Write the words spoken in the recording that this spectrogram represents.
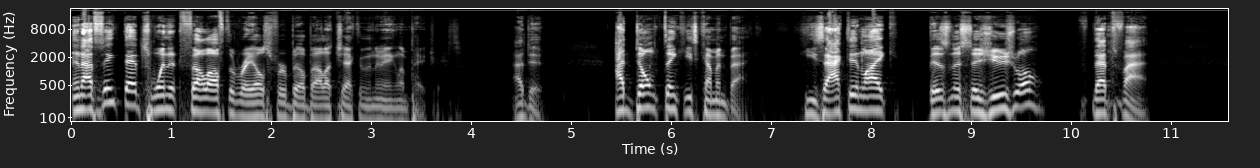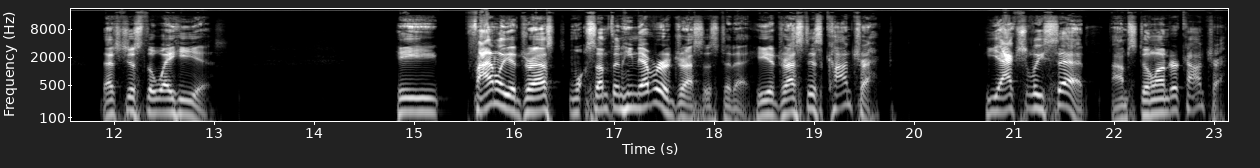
And I think that's when it fell off the rails for Bill Belichick and the New England Patriots. I do. I don't think he's coming back. He's acting like business as usual. That's fine. That's just the way he is. He finally addressed something he never addresses today. He addressed his contract. He actually said, I'm still under contract.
